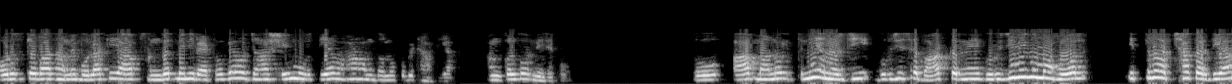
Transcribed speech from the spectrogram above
और उसके बाद हमें बोला कि आप संगत में नहीं बैठोगे और जहाँ शिव मूर्ति है, वहाँ हम दोनों को बिठा दिया, अंकल को और मेरे को। तो आप मानो इतनी एनर्जी गुरु से बात कर रहे हैं गुरु ने वो माहौल इतना अच्छा कर दिया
